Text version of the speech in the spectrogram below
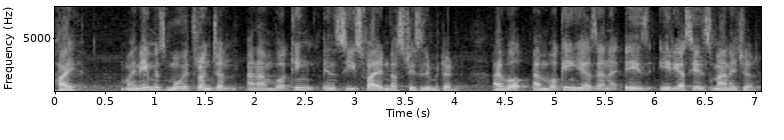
Hi, my name is Mohit Ranjan and I'm working in Ceasefire Industries Limited. I work, I'm working here as an area sales manager.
